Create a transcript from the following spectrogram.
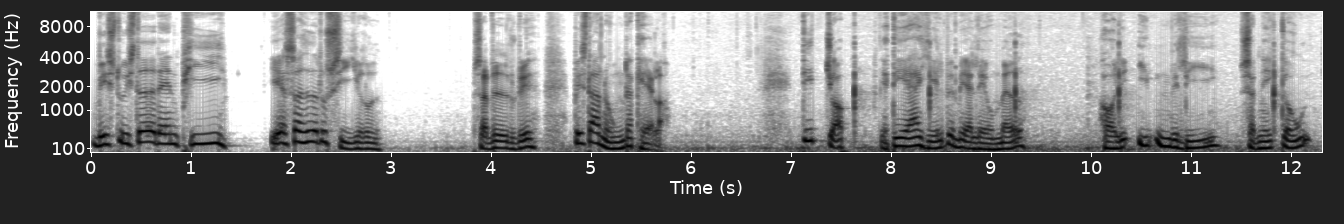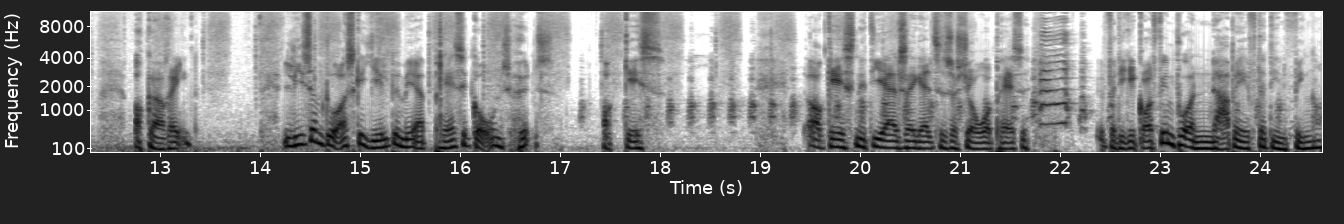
Hvis du i stedet er en pige, ja, så hedder du Sigrid. Så ved du det, hvis der er nogen, der kalder. Dit job, ja, det er at hjælpe med at lave mad. Holde ilden ved lige, så den ikke går ud, og gøre rent. Ligesom du også skal hjælpe med at passe gårdens høns og gæs. Og gæsene, de er altså ikke altid så sjove at passe, for de kan godt finde på at nappe efter dine fingre.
